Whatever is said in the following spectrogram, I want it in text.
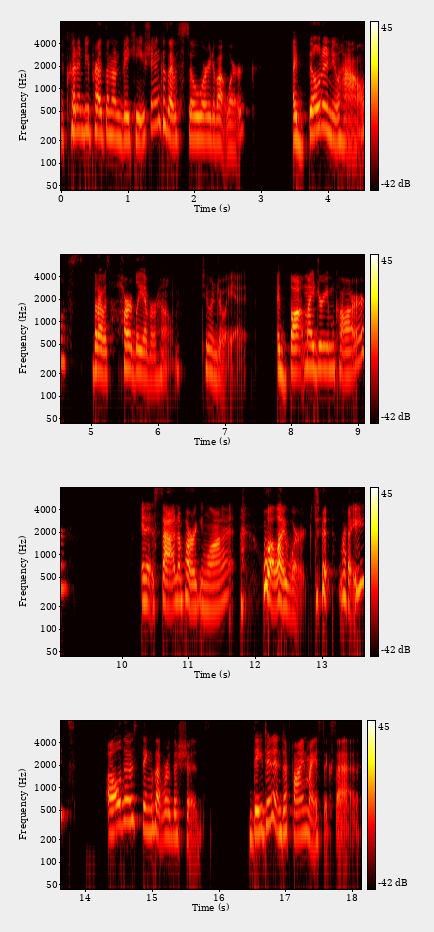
I couldn't be present on vacation because I was so worried about work. I built a new house, but I was hardly ever home to enjoy it. I bought my dream car and it sat in a parking lot while I worked, right? All those things that were the shoulds, they didn't define my success.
